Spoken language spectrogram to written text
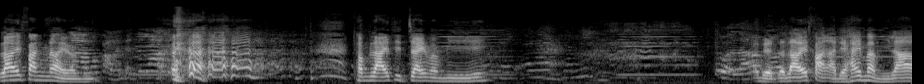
เล่าให้ฟังหน่อยมาเล่ามีมาก่อนแล้วฉันจะเล่าทำร้ายจิตใจมามีสวยแล้วอะเดี๋ยวจะเล่าให้ฟังอะเดี๋ยวให้มามีเล่า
